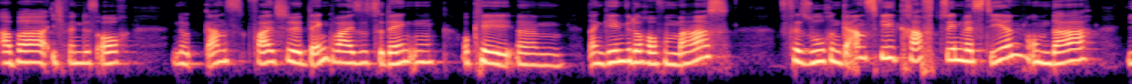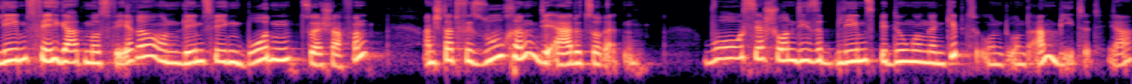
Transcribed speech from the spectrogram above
aber ich finde es auch eine ganz falsche Denkweise zu denken, okay, ähm, dann gehen wir doch auf den Mars, versuchen ganz viel Kraft zu investieren, um da lebensfähige Atmosphäre und lebensfähigen Boden zu erschaffen, anstatt versuchen, die Erde zu retten, wo es ja schon diese Lebensbedingungen gibt und, und anbietet. Ja?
